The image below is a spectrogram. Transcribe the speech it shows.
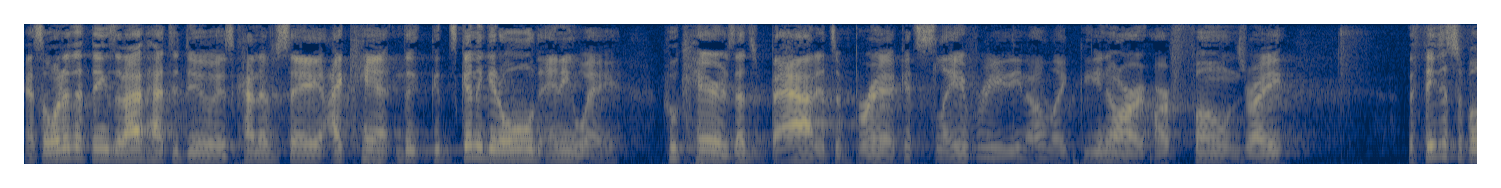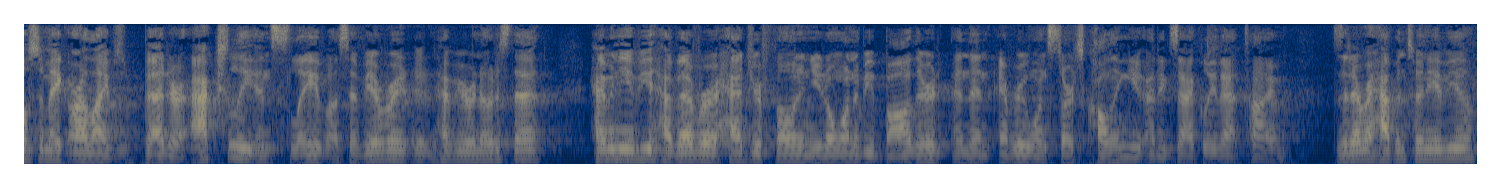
And so one of the things that I've had to do is kind of say, I can't. It's going to get old anyway. Who cares? That's bad. It's a brick. It's slavery. You know, like you know our, our phones, right? The things that's supposed to make our lives better actually enslave us. Have you ever have you ever noticed that? How many of you have ever had your phone and you don't want to be bothered, and then everyone starts calling you at exactly that time? Does it ever happen to any of you?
